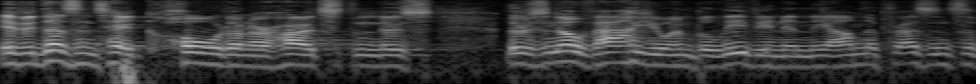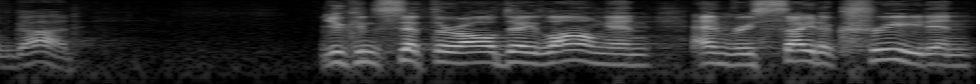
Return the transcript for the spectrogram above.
If it doesn't take hold on our hearts, then there's, there's no value in believing in the omnipresence of God. You can sit there all day long and, and recite a creed and,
